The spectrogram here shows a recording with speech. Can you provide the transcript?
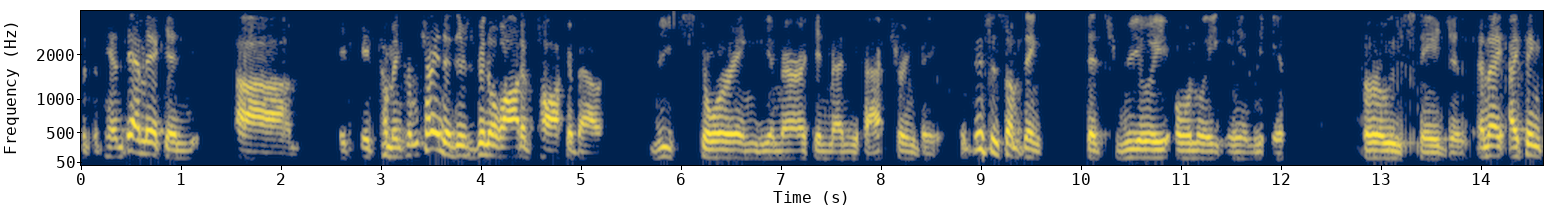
with the pandemic and um, it, it coming from China, there's been a lot of talk about restoring the American manufacturing base. But this is something that's really only in its early stages. And I, I think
